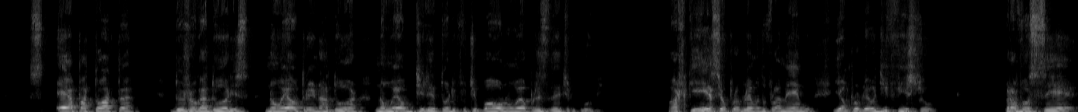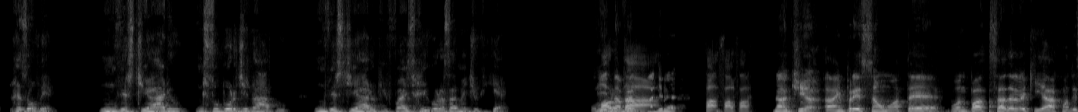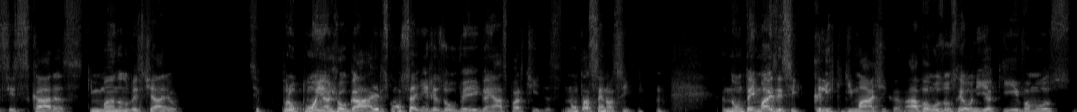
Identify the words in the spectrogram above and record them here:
é a patota dos jogadores, não é o treinador, não é o diretor de futebol, não é o presidente do clube. Eu Acho que esse é o problema do Flamengo e é um problema difícil para você resolver. Um vestiário insubordinado, um vestiário que faz rigorosamente o que quer. O Mauro na tá. verdade, né? Fala, fala, fala. Não, tinha a impressão até o ano passado era que ah, quando esses caras que mandam no vestiário se propõem a jogar, eles conseguem resolver e ganhar as partidas. Não está sendo assim. Não tem mais esse clique de mágica. Ah, vamos nos reunir aqui, vamos.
